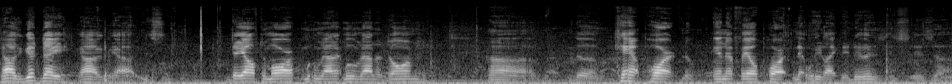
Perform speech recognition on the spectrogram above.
It was a good day. Uh, day off tomorrow. Moving out, moving out of the dorm. Uh, the camp part, the NFL part that we like to do is, is, is uh,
